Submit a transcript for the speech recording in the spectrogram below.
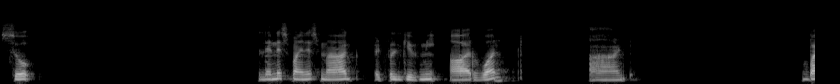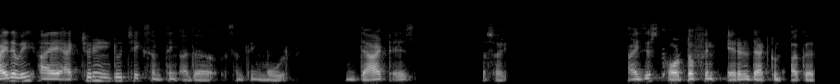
So length s minus mag it will give me r1 and by the way i actually need to check something other something more. That is oh, sorry I just thought of an error that could occur.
